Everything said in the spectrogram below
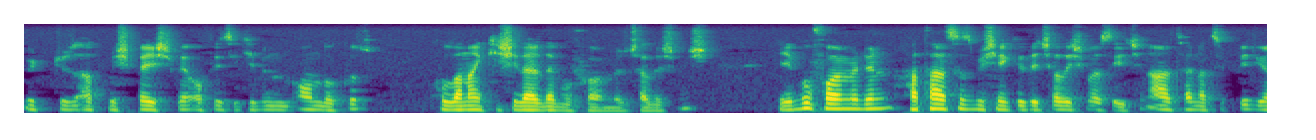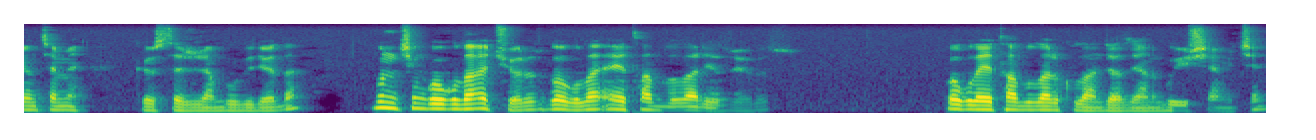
365 ve Office 2019 kullanan kişilerde bu formül çalışmış. E, bu formülün hatasız bir şekilde çalışması için alternatif bir yöntemi göstereceğim bu videoda. Bunun için Google'a açıyoruz. Google'a e-tablolar yazıyoruz. Google e-tabloları kullanacağız yani bu işlem için.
